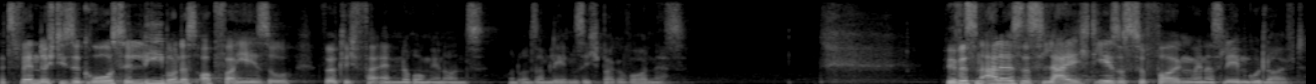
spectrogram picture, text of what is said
als wenn durch diese große Liebe und das Opfer Jesu wirklich Veränderung in uns und unserem Leben sichtbar geworden ist. Wir wissen alle, es ist leicht, Jesus zu folgen, wenn das Leben gut läuft.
